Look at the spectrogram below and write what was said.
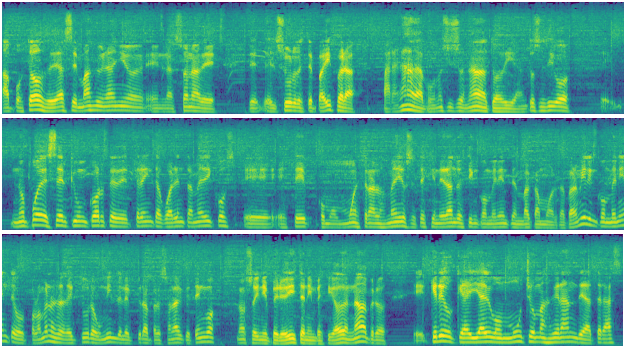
apostados desde hace más de un año en la zona de, del sur de este país para, para nada, porque no se hizo nada todavía. Entonces digo, no puede ser que un corte de 30, 40 médicos eh, esté, como muestran los medios, esté generando este inconveniente en vaca muerta. Para mí el inconveniente, o por lo menos la lectura, humilde lectura personal que tengo, no soy ni periodista ni investigador nada, pero eh, creo que hay algo mucho más grande atrás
